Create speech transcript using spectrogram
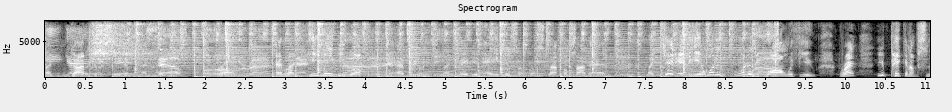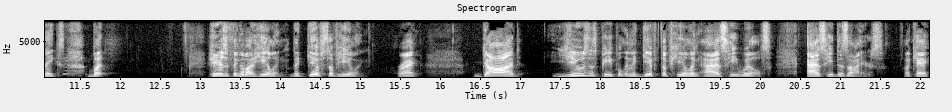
like God is gonna see him at, at throne, and like he may be welcomed into heaven, but like maybe an angel or something will slap him upside the head, like get in here. What is what is wrong with you, right? You're picking up snakes. But here's the thing about healing: the gifts of healing, right? God uses people in the gift of healing as he wills, as he desires. Okay?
